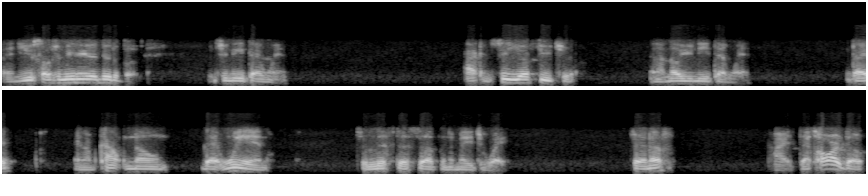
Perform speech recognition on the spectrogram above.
and use social media to do the book. But you need that win. I can see your future, and I know you need that win. Okay? And I'm counting on that win to lift us up in a major way. Fair enough? All right. That's hard, though.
